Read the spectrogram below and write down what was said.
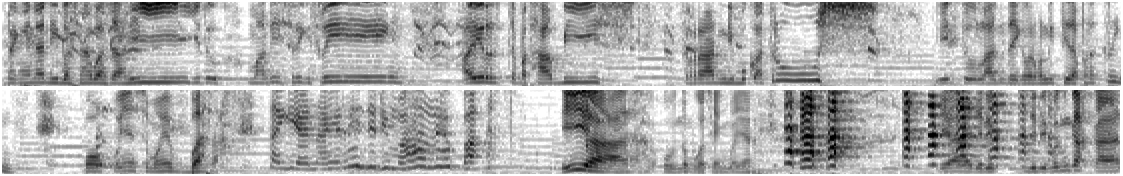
Pengennya dibasah-basahi gitu. Mandi sering-sering. Air cepat habis. Keran dibuka terus. Itu lantai kamar mandi tidak pernah kering. Pokoknya semuanya basah. tagihan airnya jadi mahal ya pak Iya, untung bukan saya yang bayar. ya jadi jadi bengkak kan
